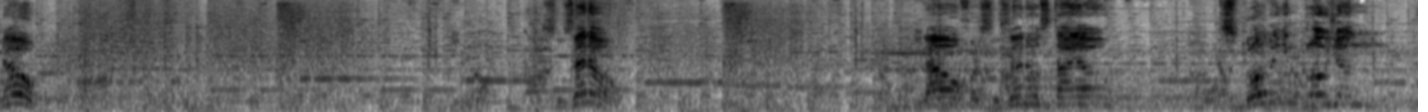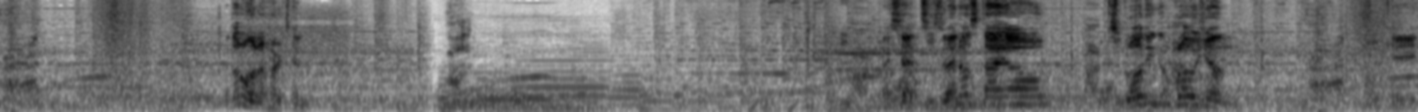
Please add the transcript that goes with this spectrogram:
No! Susano! Now for Susano style, exploding implosion! I don't want to hurt him. I said Susano style, exploding implosion. Okay.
